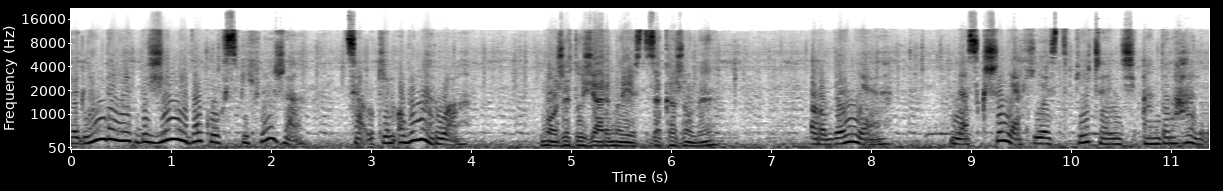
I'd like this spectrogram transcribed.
Wygląda jakby ziemia wokół spichlerza całkiem obumarła. Może to ziarno jest zakażone? Oby nie. Na skrzyniach jest pieczęć Andorhalu.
